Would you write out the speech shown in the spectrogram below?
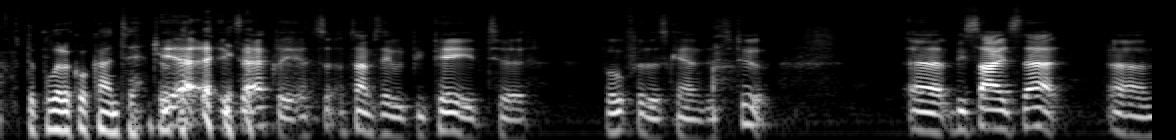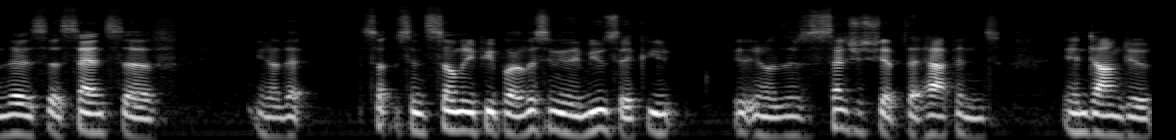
the political content. yeah, yeah, exactly. And sometimes they would be paid to vote for those candidates too. Uh, besides that, um, there's a sense of, you know, that so, since so many people are listening to the music, you, you know, there's censorship that happens in Dangdut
